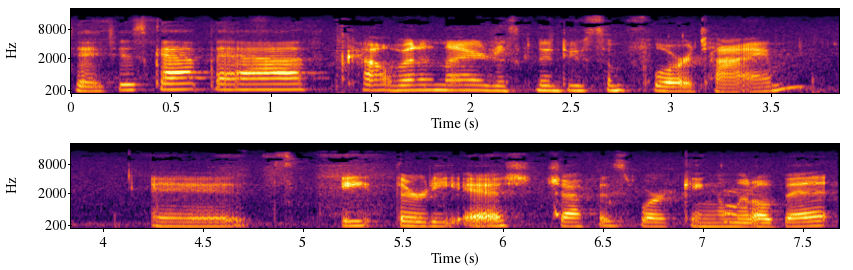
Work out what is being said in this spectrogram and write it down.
So I just got bath. Calvin and I are just gonna do some floor time. It's 8.30ish. Jeff is working a little bit.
